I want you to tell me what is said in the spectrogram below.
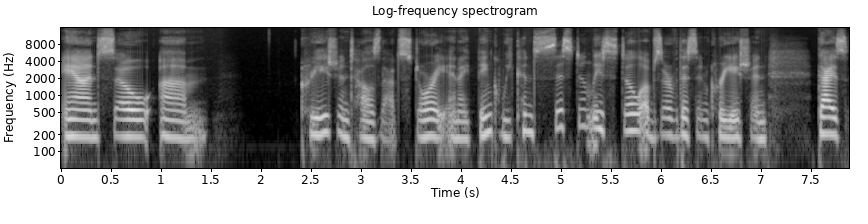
And so um creation tells that story. And I think we consistently still observe this in creation. Guys,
